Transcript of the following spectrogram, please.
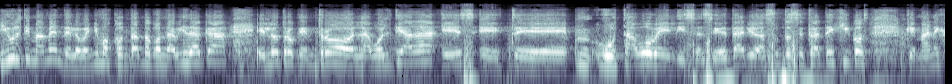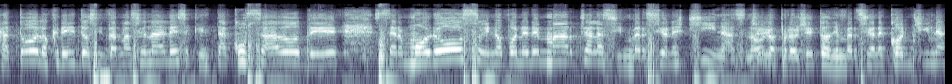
Y últimamente, lo venimos contando con David acá, el otro que entró en la volteada es este, Gustavo Vélez, el secretario de Asuntos Estratégicos, que maneja todos los créditos internacionales, que está acusado de ser moroso y no poner en marcha las inversiones chinas, ¿no? Sí. Los proyectos de inversiones con China,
